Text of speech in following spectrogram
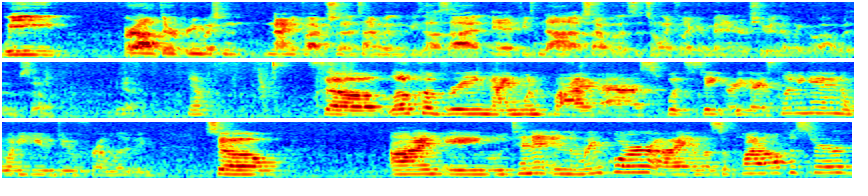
we are out there pretty much ninety-five percent of the time with him if he's outside, and if he's not outside with us, it's only for like a minute or two, and then we go out with him. So yeah. Yep. So Loco Green nine one five asks, "What state are you guys living in, and what do you do for a living?" So, I'm a lieutenant in the Marine Corps. I am a supply officer,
